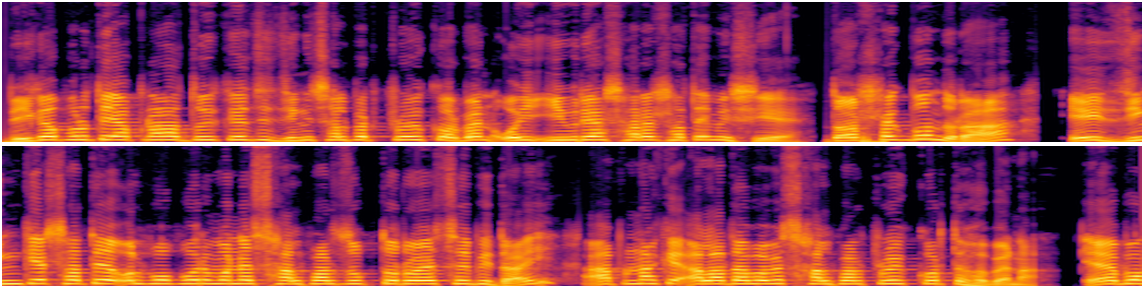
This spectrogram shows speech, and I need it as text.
বিঘা প্রতি আপনারা দুই কেজি জিঙ্ক সালফেট প্রয়োগ করবেন ওই ইউরিয়া সারের সাথে মিশিয়ে। দর্শক বন্ধুরা, এই জিঙ্কের সাথে অল্প পরিমাণে সালফার যুক্ত রয়েছে বিদায়। আপনাকে আলাদাভাবে সালফার প্রয়োগ করতে হবে না। এবং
